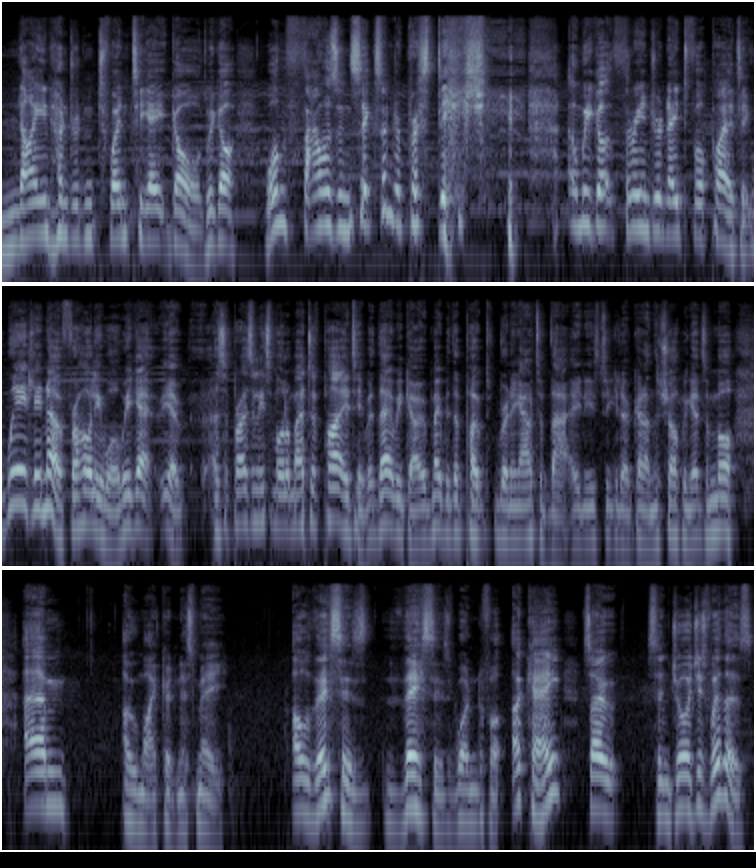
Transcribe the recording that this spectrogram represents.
928 gold. We got 1,600 prestige. and we got 384 piety. Weirdly enough, for holy war, we get, you know, a surprisingly small amount of piety. But there we go. Maybe the Pope's running out of that. He needs to, you know, go down the shop and get some more. Um, oh my goodness me. Oh, this is, this is wonderful. Okay, so St. George is with us.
